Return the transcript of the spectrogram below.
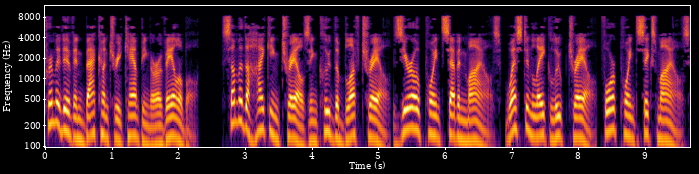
Primitive and backcountry camping are available. Some of the hiking trails include the Bluff Trail 0.7 miles, Weston Lake Loop Trail 4.6 miles,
